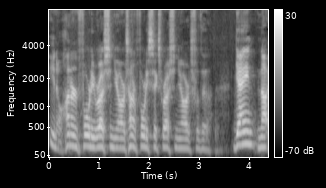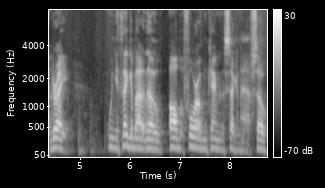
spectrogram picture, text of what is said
you know, 140 rushing yards, 146 rushing yards for the game. Not great when you think about it, though, all but four of them came in the second half. So,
